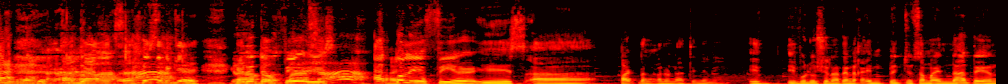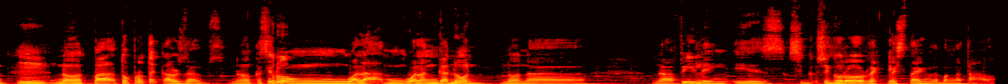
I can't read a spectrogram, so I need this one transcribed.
Hindi ako. Sige. Ganito, fear is... Actually, fear is uh, part ng ano natin yan eh. Ev- evolution natin naka-imprint yun sa mind natin no pa, to protect ourselves no kasi True. kung wala walang ganun no na na feeling is sig- siguro reckless tayong mga tao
